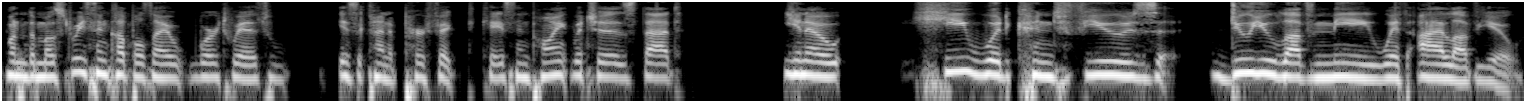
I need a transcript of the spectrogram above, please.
One of the most recent couples I worked with is a kind of perfect case in point, which is that, you know, he would confuse "Do you love me?" with "I love you."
